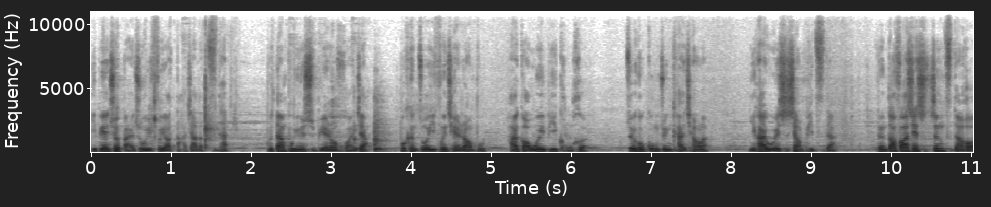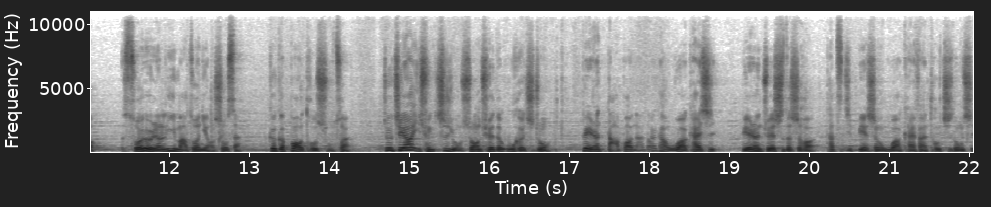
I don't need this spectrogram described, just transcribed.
一边却摆出一副要打架的姿态，不但不允许别人还价，不肯做一分钱让步，还搞威逼恐吓，最后共军开枪了。你还以为是橡皮子弹，等到发现是真子弹后，所有人立马做鸟兽散，个个抱头鼠窜。就这样一群智勇双缺的乌合之众，被人打爆难道？看看吴尔开西，别人绝食的时候，他自己变身吴尔开饭偷吃东西；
